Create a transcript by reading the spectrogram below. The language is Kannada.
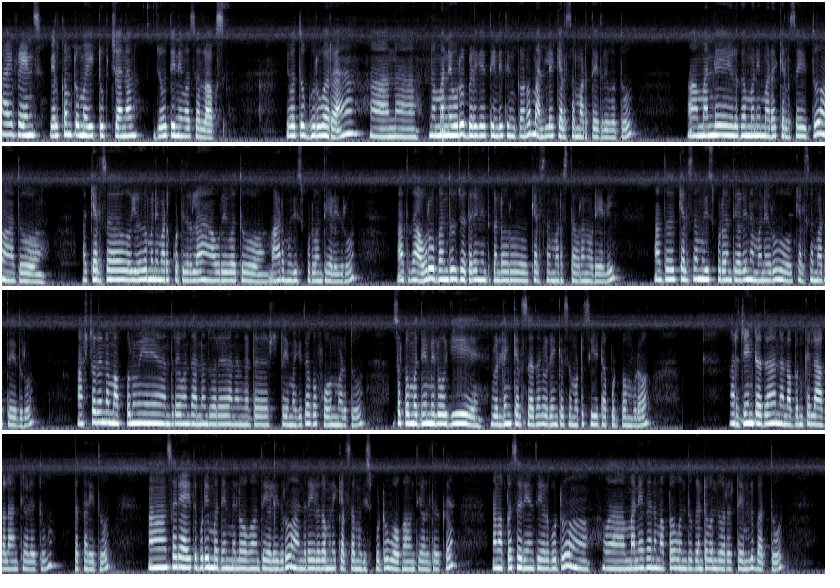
Hi friends welcome to my YouTube channel Jyoti Nivasa logs ಇವತ್ತು ಗುರುವಾರ ನಮ್ಮ ಮನೆಯವರು ಬೆಳಗ್ಗೆ ತಿಂಡಿ ತಿಂದ್ಕೊಂಡು ಮನೇಲೇ ಕೆಲಸ ಮಾಡ್ತಾಯಿದ್ರು ಇವತ್ತು. ಮನೇಲಿ ಇಳ್ಗಮಣಿ ಮಾಡೋ ಕೆಲಸ ಇತ್ತು. ಅದು, ಆ ಕೆಲಸ ಇಳ್ಗಮಣಿ ಮಾಡೋಕೆ ಕೊಟ್ಟಿದ್ರಲ್ಲ, ಅವರು ಇವತ್ತು ಮಾಡಿ ಮುಗಿಸ್ಬಿಡು ಅಂತ ಹೇಳಿದರು. ಅದು ಅವರು ಬಂದು ಜೊತೆಲೇ ನಿಂತ್ಕೊಂಡು ಅವರು ಕೆಲಸ ಮಾಡಿಸ್ತವ್ರ ನೋಡಿ ಅಲ್ಲಿ. ಅದು ಕೆಲಸ ಮುಗಿಸ್ಬಿಡು ಅಂತೇಳಿ ನಮ್ಮ ಮನೆಯವರು ಕೆಲಸ ಮಾಡ್ತಾಯಿದ್ರು ಅಷ್ಟರಲ್ಲೇ ನಮ್ಮ ಅಪ್ಪನೂ ಅಂದರೆ ಒಂದು ಹನ್ನೊಂದುವರೆ, ಹನ್ನೊಂದು ಗಂಟೆ ಅಷ್ಟು ಟೈಮ್ ಆಗಿತ್ತು. ಆಗ ಫೋನ್ ಮಾಡ್ತು. ಸ್ವಲ್ಪ ಮಧ್ಯ ಮೇಲೆ ಹೋಗಿ ವೆಲ್ಡಿಂಗ್ ಕೆಲಸ ಅದ ವೆಲ್ಡಿಂಗ್ ಕೆಲಸ ಮಾಡ್ಬಿಟ್ಟು ಸೀಟ್ ಹಾಕ್ಬಿಟ್ಟು ಬಂದ್ಬಿಡು. ಅರ್ಜೆಂಟ್ ಅದ ನನ್ನ ಒಬ್ಬನ ಕೈಲಿ ಆಗಲ್ಲ ಅಂತ ಹೇಳಿತು ಕರೀತು. ಸರಿ ಆಯಿತು ಬಿಡಿ, ಮಧ್ಯಾಹ್ನ ಮೇಲೆ ಹೋಗೋ ಅಂತ ಹೇಳಿದರು. ಅಂದರೆ ಇಳ್ಗಮನೆ ಕೆಲಸ ಮುಗಿಸ್ಬಿಟ್ಟು ಹೋಗೋ ಅಂತ ಹೇಳಿದಕ್ಕೆ ನಮ್ಮಪ್ಪ ಸರಿ ಅಂತ ಹೇಳ್ಬಿಟ್ಟು ಮನೆಗೆ ನಮ್ಮಪ್ಪ ಒಂದು ಗಂಟೆ ಒಂದೂವರೆ ಟೈಮಲ್ಲಿ ಬತ್ತು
